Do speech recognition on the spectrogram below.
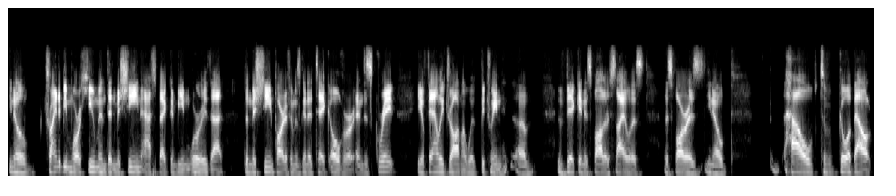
you know, trying to be more human than machine aspect and being worried that the machine part of him is going to take over. And this great, you know, family drama with between uh, Vic and his father Silas, as far as you know, how to go about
